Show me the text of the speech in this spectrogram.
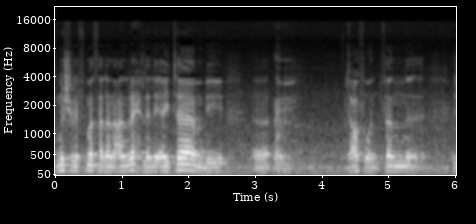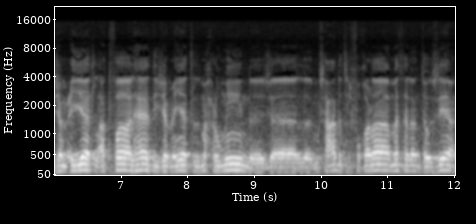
بنشرف مثلا عن رحلة لأيتام آه، عفوا فن جمعيات الأطفال هذه جمعيات المحرومين مساعدة الفقراء مثلا توزيع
